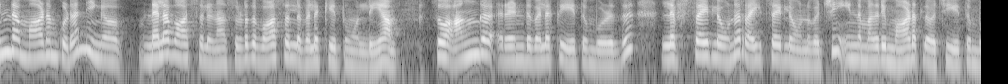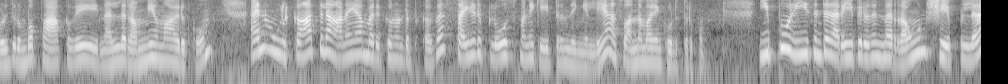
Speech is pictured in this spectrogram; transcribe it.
இந்த மாடம் கூட நீங்கள் நில வாசலில் நான் சொல்கிறது வாசலில் விளக்கு ஏற்றுவோம் இல்லையா? ஸோ அங்கே ரெண்டு விளக்கு ஏற்றும் பொழுது லெஃப்ட் சைடில் ஒன்று ரைட் சைடில் ஒன்று வச்சு இந்த மாதிரி மாடத்தில் வச்சு ஏற்றும் பொழுது ரொம்ப பார்க்கவே நல்ல ரம்யமாக இருக்கும். அண்ட் உங்களுக்கு காற்றுல அணையாமல் இருக்கணுன்றதுக்காக சைடு க்ளோஸ் பண்ணி கேட்டிருந்தீங்க இல்லையா? ஸோ அந்த மாதிரியும் கொடுத்துருக்கோம். இப்போது ரீசெண்டாக நிறைய பேர் வந்து இந்த மாதிரி ரவுண்ட் ஷேப்பில்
